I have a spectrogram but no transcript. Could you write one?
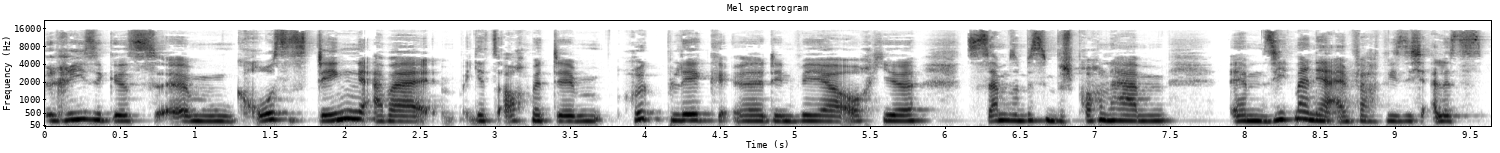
riesiges, ähm, großes Ding, aber jetzt auch mit dem Rückblick, äh, den wir ja auch hier zusammen so ein bisschen besprochen haben, ähm, sieht man ja einfach, wie sich alles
